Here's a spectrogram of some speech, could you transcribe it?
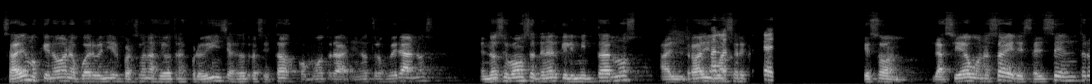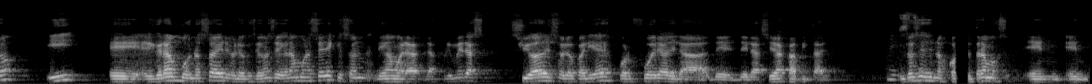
sabemos que no van a poder venir personas de otras provincias, de otros estados, como otra, en otros veranos, entonces vamos a tener que limitarnos al radio más cercano, que son la ciudad de Buenos Aires, el centro, y eh, el Gran Buenos Aires, o lo que se conoce el Gran Buenos Aires, que son, digamos, las primeras ciudades o localidades por fuera de la, de la ciudad capital. Entonces nos concentramos en,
